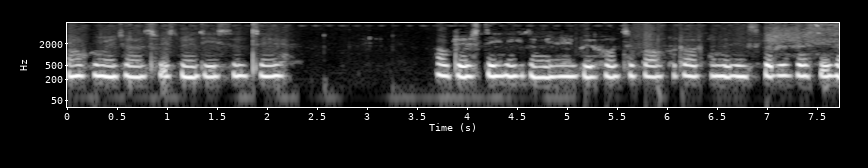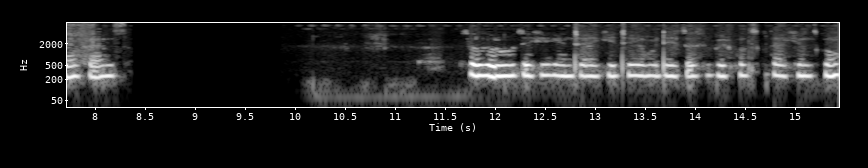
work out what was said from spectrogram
आपको मेरे चैनल से इसमें डिसेंट से अपडेट्स देखने के लिए मिले ब्यूटीफुल से पावरफुल और अमेजिंग ड्रेसेस हैं फ्रेंड्स तो ज़रूर देखिएगा एंजॉय कीजिएगा मेरे इस तरह से ब्यूटीफुल कलेक्शंस को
